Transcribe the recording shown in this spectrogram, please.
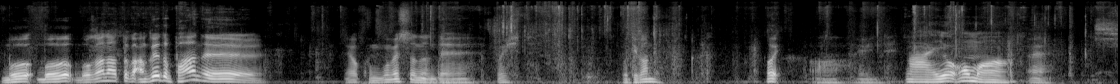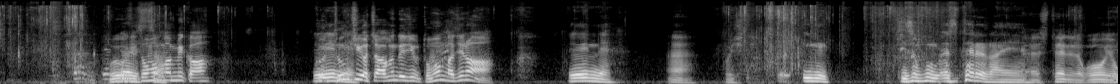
뭐, 뭐, 뭐가 나왔다고. 안 그래도 바늘. 내가 궁금했었는데. 어이씨. 어디 갔노? 어이. 아, 여기 있네. 아 이거 어머 예. 여기 어, 어디 있어. 도망갑니까? 그 여기 있네 덩치가 작은데 지금 도망가지나? 여기 있네 예. 보이시다. 이게 기성품 에스테르 라인 예, 스테리라고, 요거는.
